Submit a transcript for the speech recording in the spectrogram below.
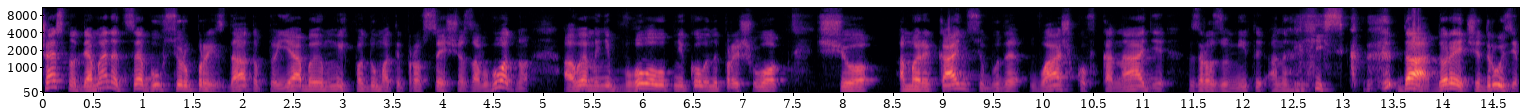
Чесно, для мене це був сюрприз. Да? Тобто я би міг подумати про все, що завгодно, але мені б в голову б ніколи не прийшло, що американцю буде важко в Канаді зрозуміти англійську. Да, до речі, друзі,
